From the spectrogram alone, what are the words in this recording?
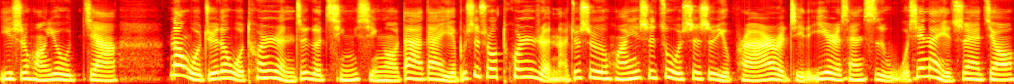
医师黄宥嘉。那我觉得我吞忍这个情形哦，大概也不是说吞忍啊，就是黄医师做事是有 priority 的，一二三四五。我现在也是在教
